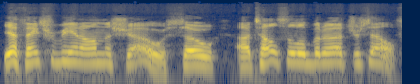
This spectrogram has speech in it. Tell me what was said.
yeah, thanks for being on the show. So uh, tell us a little bit about yourself.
